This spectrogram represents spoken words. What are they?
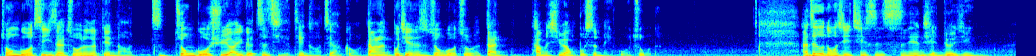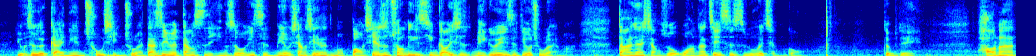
中国自己在做那个电脑，中国需要一个自己的电脑架构，当然不见得是中国做的，但他们希望不是美国做的。那这个东西其实十年前就已经。有这个概念雏形出来，但是因为当时的营收一直没有像现在这么爆，现在是创历史新高，一直每个月一直丢出来嘛，大家在想说，哇，那这次是不是会成功，对不对？好，那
